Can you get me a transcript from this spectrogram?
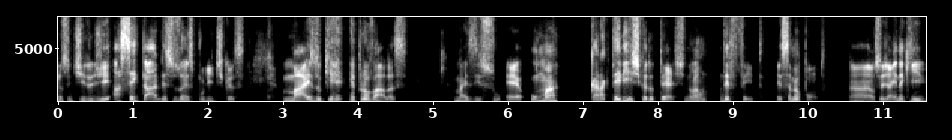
no sentido de aceitar decisões políticas, mais do que reprová-las. Mas isso é uma característica do teste, não é um defeito. Esse é meu ponto. Uh, ou seja, ainda que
